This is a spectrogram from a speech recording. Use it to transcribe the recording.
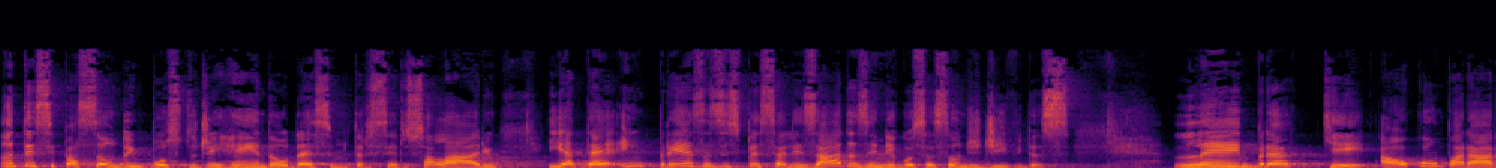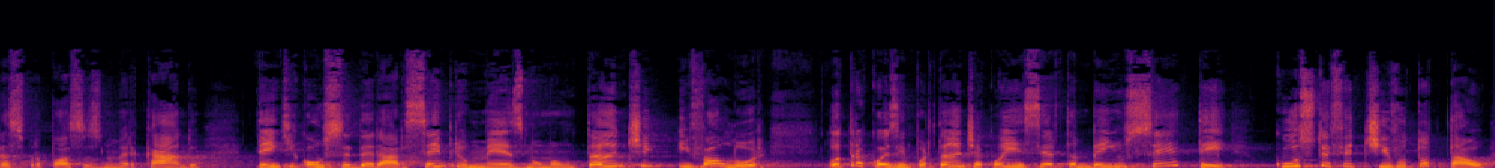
antecipação do imposto de renda ou 13 terceiro salário e até empresas especializadas em negociação de dívidas. Lembra que, ao comparar as propostas no mercado, tem que considerar sempre o mesmo montante e valor. Outra coisa importante é conhecer também o CET, custo efetivo total.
